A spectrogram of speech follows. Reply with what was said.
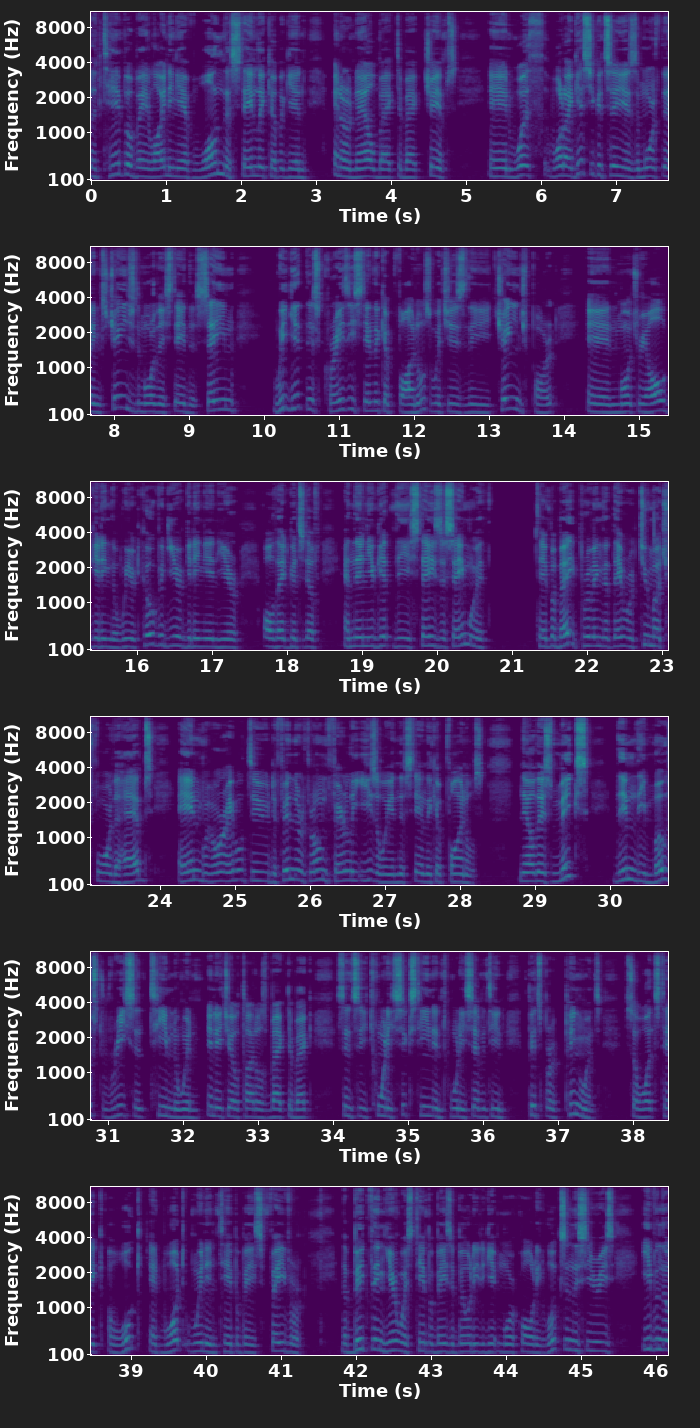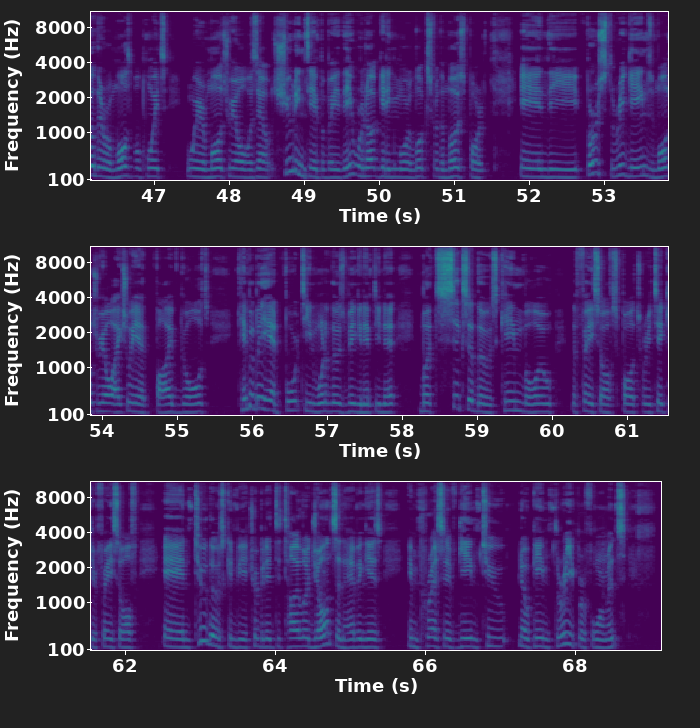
the Tampa Bay Lightning have won the Stanley Cup again and are now back to back champs. And with what I guess you could say is the more things change, the more they stay the same. We get this crazy Stanley Cup finals, which is the change part in Montreal, getting the weird COVID year, getting in here, all that good stuff. And then you get the stays the same with Tampa Bay, proving that they were too much for the Habs and were able to defend their throne fairly easily in the Stanley Cup finals. Now, this makes them the most recent team to win NHL titles back to back since the 2016 and 2017 Pittsburgh Penguins. So let's take a look at what went in Tampa Bay's favor. The big thing here was Tampa Bay's ability to get more quality looks in the series. Even though there were multiple points where Montreal was out shooting Tampa Bay, they were not getting more looks for the most part. In the first three games, Montreal actually had five goals. Tampa Bay had 14, one of those being an empty net, but six of those came below the face-off spots where you take your face off, and two of those can be attributed to Tyler Johnson having his impressive game two, no, game three performance.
